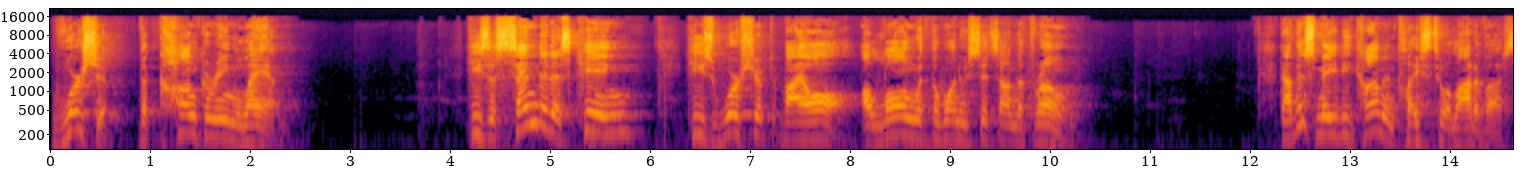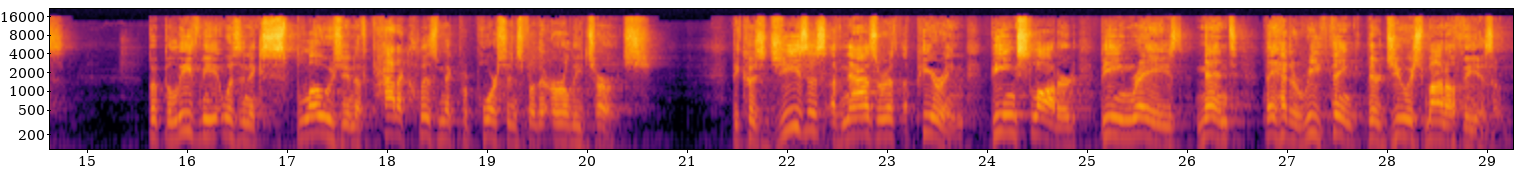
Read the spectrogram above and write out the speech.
worship the conquering lamb. He's ascended as king, he's worshiped by all, along with the one who sits on the throne. Now, this may be commonplace to a lot of us. But believe me, it was an explosion of cataclysmic proportions for the early church. Because Jesus of Nazareth appearing, being slaughtered, being raised, meant they had to rethink their Jewish monotheism.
